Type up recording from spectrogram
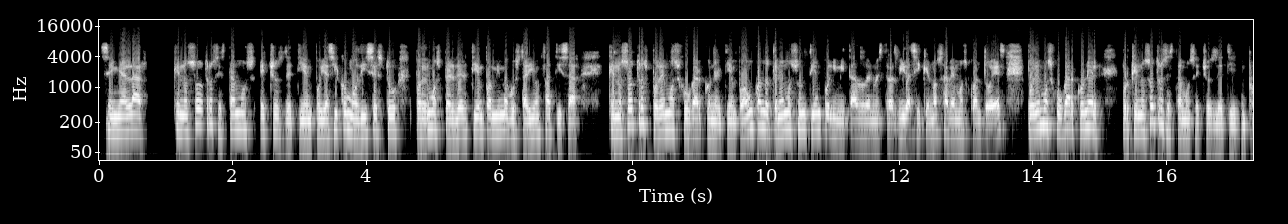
señalar que nosotros estamos hechos de tiempo y así como dices tú, podemos perder tiempo, a mí me gustaría enfatizar que nosotros podemos jugar con el tiempo, aun cuando tenemos un tiempo limitado de nuestras vidas y que no sabemos cuánto es, podemos jugar con él, porque nosotros estamos hechos de tiempo.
